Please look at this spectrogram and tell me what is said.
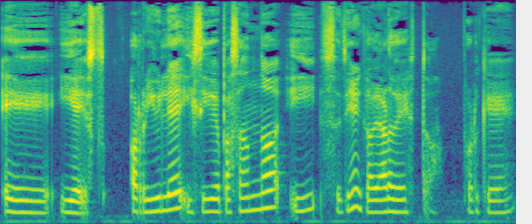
eh, y es horrible y sigue pasando y se tiene que hablar de esto porque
